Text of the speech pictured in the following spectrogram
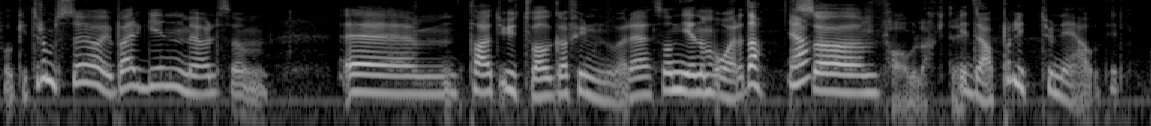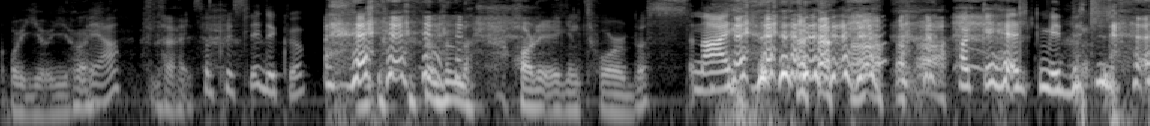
folk i Tromsø og i Bergen med å liksom eh, ta et utvalg av filmene våre sånn gjennom året, da. Ja. Så Fabelaktig. vi drar på litt turné av og til. Oi, oi, oi. Ja. Så plutselig dukker vi opp. Men Har du egen tourbuss? Nei. Har ikke helt midler til det.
